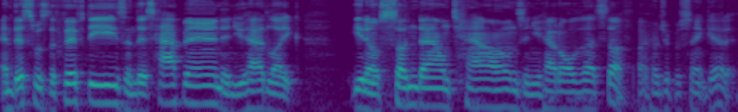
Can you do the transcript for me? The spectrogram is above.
and this was the 50s and this happened and you had like you know sundown towns and you had all of that stuff. I 100% get it.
